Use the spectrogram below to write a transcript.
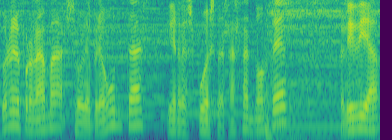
con el programa sobre preguntas y respuestas. Hasta entonces, feliz día.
